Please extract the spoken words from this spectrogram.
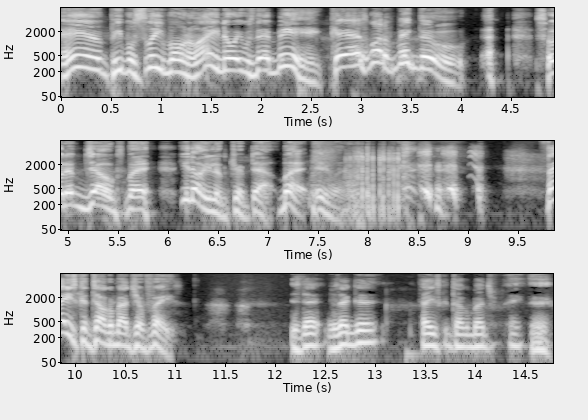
And people sleep on him. I didn't know he was that big. KRS One a big dude. so them jokes, but you know you look tripped out. But anyway. face could talk about your face. Is that was that good? Face could talk about your face.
